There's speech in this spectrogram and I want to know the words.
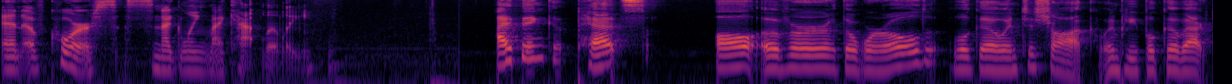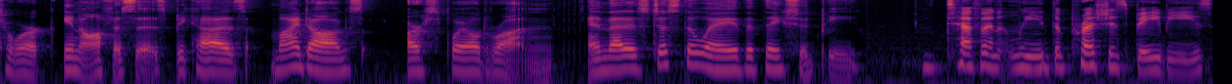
and of course, snuggling my cat Lily. I think pets all over the world will go into shock when people go back to work in offices because my dogs are spoiled rotten and that is just the way that they should be. Definitely the precious babies.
